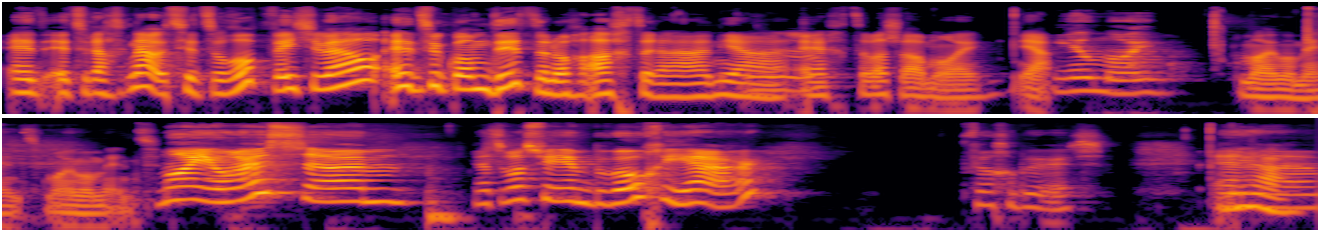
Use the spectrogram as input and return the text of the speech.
En, en toen dacht ik, nou, het zit erop, weet je wel. En toen kwam dit er nog achteraan. Ja, Mhm. echt. Dat was wel mooi. Ja, Heel mooi. mooi moment, mooi moment. Mooi jongens. Ehm, het was weer een bewogen jaar. Veel gebeurd. En Ja. ja,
